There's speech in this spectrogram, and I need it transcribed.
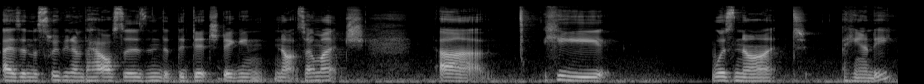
as in the sweeping of the houses and the, the ditch digging, not so much. Uh, he was not handy,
